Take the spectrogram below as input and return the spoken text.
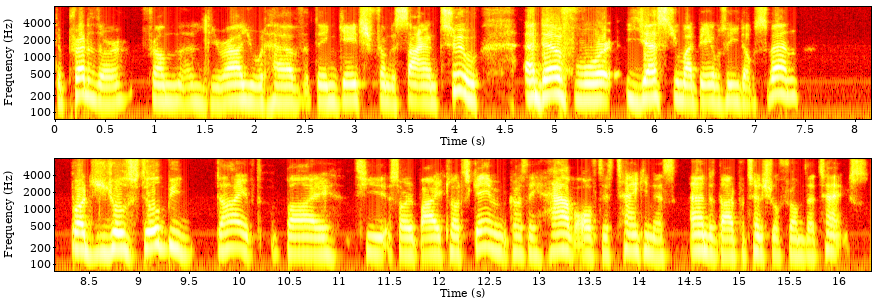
the Predator, from Lira, you would have the engage from the Sion too, and therefore, yes, you might be able to eat up Zven, but you'll still be dived by T sorry by Clutch Gaming because they have all of this tankiness and the dive potential from their tanks.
